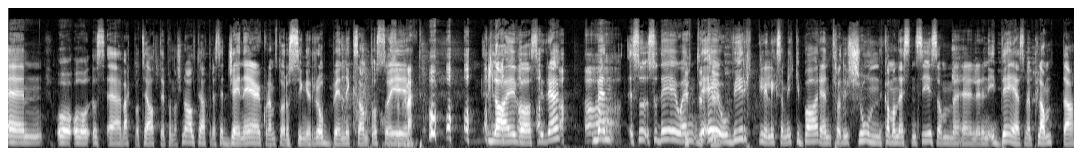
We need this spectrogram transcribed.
Og, og, og jeg har vært på teater på Nationaltheatret, sett Jane Eyre, hvor de står og synger Robin, ikke sant, også i live og så videre. Men så, så det, er jo en, det er jo virkelig liksom ikke bare en tradisjon, kan man nesten si, som, eller en idé som er planta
